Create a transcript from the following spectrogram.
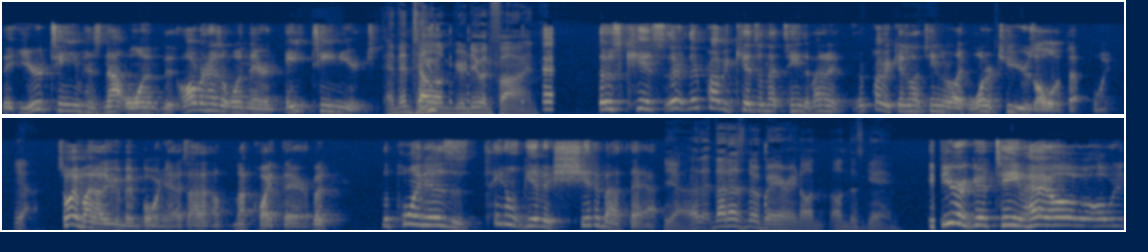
that your team has not won. That Auburn hasn't won there in 18 years. And then tell You- them you're doing fine. Those kids, they're, they're probably kids on that team that might they're probably kids on that team that are like one or two years old at that point. Yeah. Somebody might not even been born yet. It's not, not quite there. But the point is, is they don't give a shit about that. Yeah. That, that has no bearing on on this game. If you're a good team, hey, oh,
